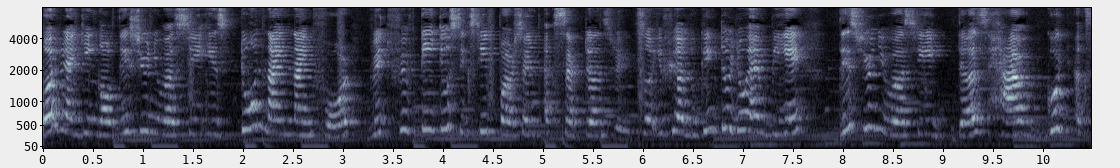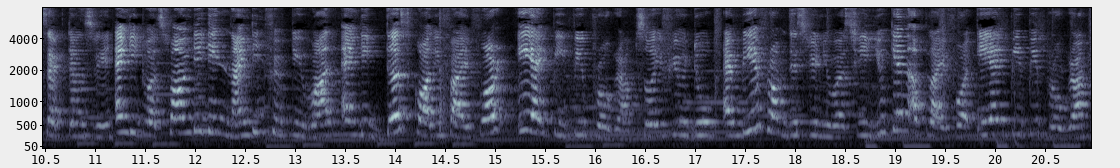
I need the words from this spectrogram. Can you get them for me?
world ranking of this university is 2994 with 50 to 60% acceptance rate. So if you are looking to do MBA, this university does have good acceptance rate and it was founded in 1951 and it does qualify for AIPP program. So if you do MBA from this university, you can apply for AIPP program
